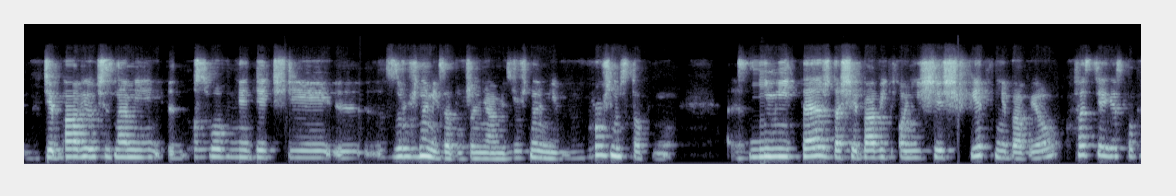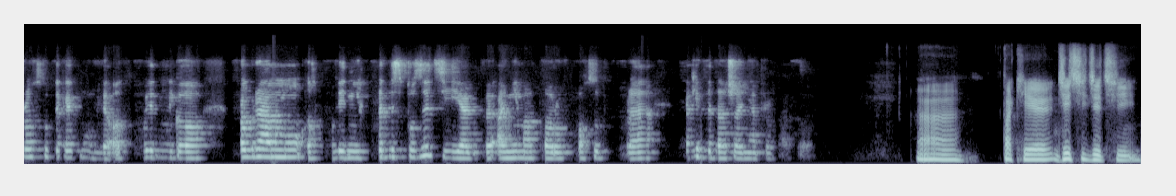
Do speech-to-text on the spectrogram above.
gdzie bawią się z nami dosłownie dzieci z różnymi zaburzeniami, z różnymi, w różnym stopniu. Z nimi też da się bawić, oni się świetnie bawią. Kwestia jest po prostu, tak jak mówię, odpowiedniego programu, odpowiednich predyspozycji jakby animatorów, osób, które takie wydarzenia prowadzą. Takie dzieci, dzieci,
